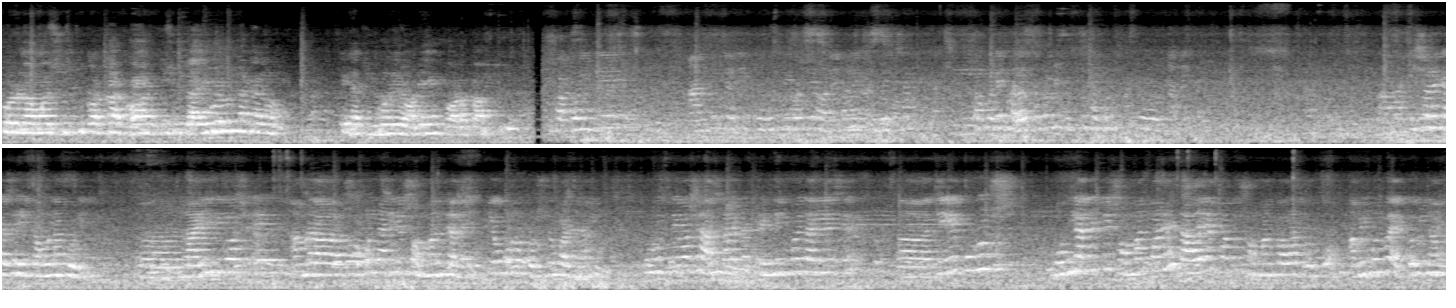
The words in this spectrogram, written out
করুণাময় সৃষ্টিকর্তার ঘর, কিছু যাই বলুন না কেন, এটা জীবনের অনেক বড় প্রাপ্তি ঈশ্বরের কাছে এই কামনা করি। নারী দিবসে আমরা সকল নারীকে সম্মান জানাই, কেউ কোনো প্রশ্ন করে না। পুরুষ দিবসে আজকাল একটা ট্রেন্ডিং হয়ে দাঁড়িয়েছে। যে পুরুষ মহিলাদেরকে সম্মান করে, তারাই একমাত্র সম্মান পাওয়ার যোগ্য। আমি বলব একদমই নয়।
